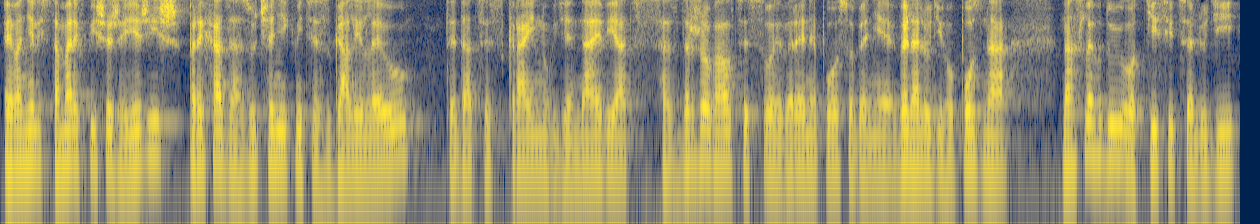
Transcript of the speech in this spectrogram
Evangelista Marek píše, že Ježiš prechádza s učeníkmi cez Galileu, teda cez krajinu, kde najviac sa zdržoval cez svoje verejné pôsobenie. Veľa ľudí ho pozná, nasledujú ho tisíce ľudí,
